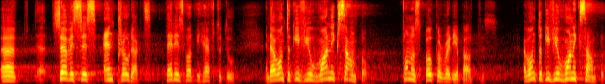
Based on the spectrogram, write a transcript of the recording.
uh, services and products. That is what we have to do. And I want to give you one example. Tono spoke already about this. I want to give you one example.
